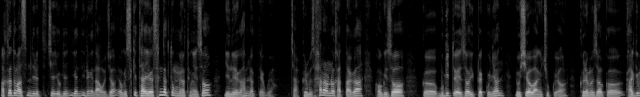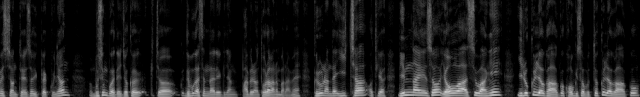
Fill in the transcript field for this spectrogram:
아까도 말씀드렸듯이 여기 이런 게 나오죠. 여기 스키타이가 삼각동맹을 통해서 니누에가 합력되고요. 자, 그러면서 하란으로 갔다가 거기서 그 무기토에서 609년 요시아 왕이 죽고요. 그러면서 그 갈기메스 전투에서 609년 무승부가 되죠. 그 저 느부갓셋 날이 그냥 바벨론 돌아가는 바람에 그러고 난 다음에 2차 어떻게 림나에서 여호아스 왕이 이로 끌려가고 거기서부터 끌려가고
